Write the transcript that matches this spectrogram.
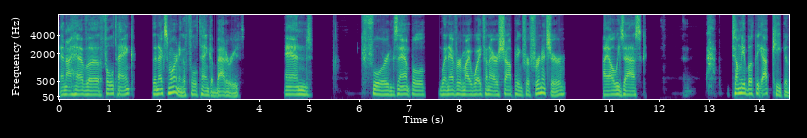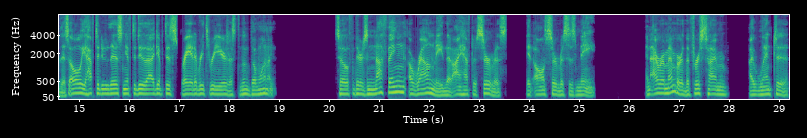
and I have a full tank the next morning, a full tank of batteries. And for example, whenever my wife and I are shopping for furniture, I always ask, tell me about the upkeep of this. Oh, you have to do this and you have to do that. You have to spray it every three years. I still don't want it. So if there's nothing around me that I have to service, it all services me. And I remember the first time I went to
